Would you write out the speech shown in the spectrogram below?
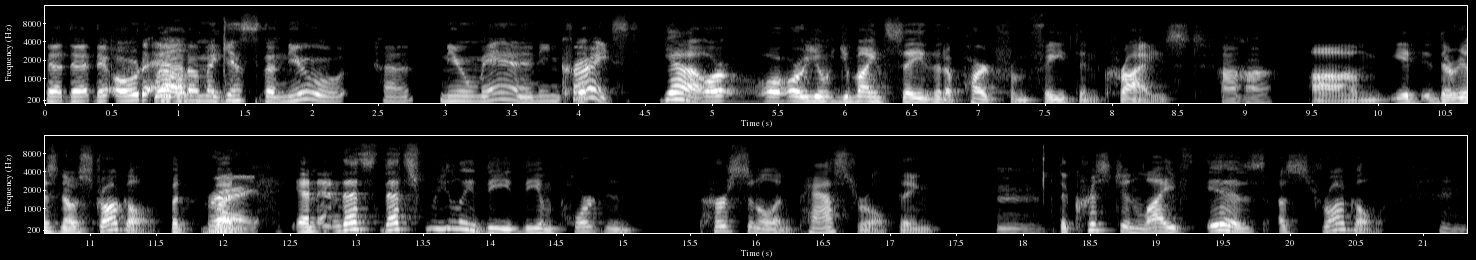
The the, the old Well, Adam it- against the new uh, new man in Christ. Yeah, or, or or you you might say that apart from faith in Christ, Uh huh. um, it there is no struggle. But but Right. and and that's that's really the the important personal and pastoral thing. Mm, The Christian life is a struggle, mm,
